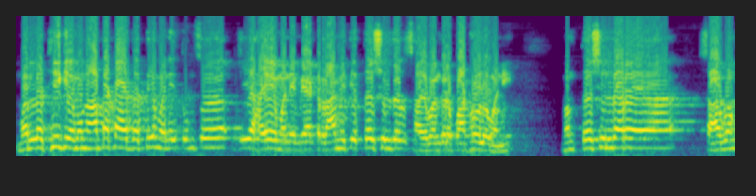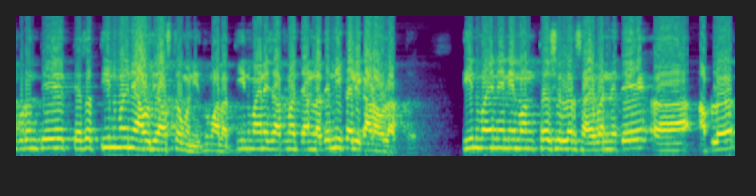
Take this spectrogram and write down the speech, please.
म्हणलं ठीक आहे मग आता काय तर ते म्हणे तुमचं जे आहे म्हणे मॅटर आम्ही ते तहसीलदार साहेबांकडे पाठवलं म्हणे. मग तहसीलदार साहेबांकडून ते त्याचा तीन महिने अवधी असतो म्हणे. तुम्हाला तीन महिन्याच्या आतमध्ये त्यांना ते निकाली काढावं लागतं. तीन महिन्याने मग तहसीलदार साहेबांनी ते आपलं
